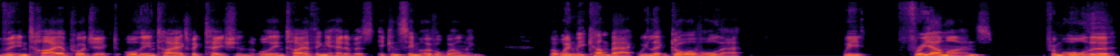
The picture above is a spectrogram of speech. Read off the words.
the entire project or the entire expectation or the entire thing ahead of us, it can seem overwhelming. But when we come back, we let go of all that. We free our minds from all the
